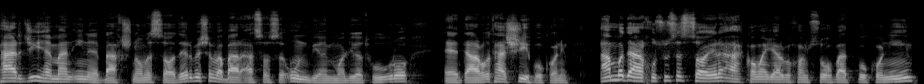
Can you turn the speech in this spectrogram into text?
ترجیح من اینه بخشنامه صادر بشه و بر اساس اون بیایم مالیات حقوق رو در واقع تشریح بکنیم. اما در خصوص سایر احکام اگر بخوایم صحبت بکنیم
